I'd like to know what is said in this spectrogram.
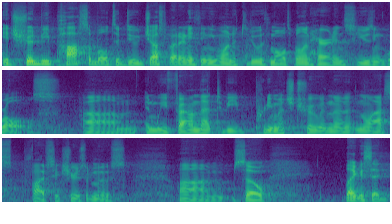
it should be possible to do just about anything you wanted to do with multiple inheritance using roles. Um, and we found that to be pretty much true in the, in the last five, six years of Moose. Um, so, like I said,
